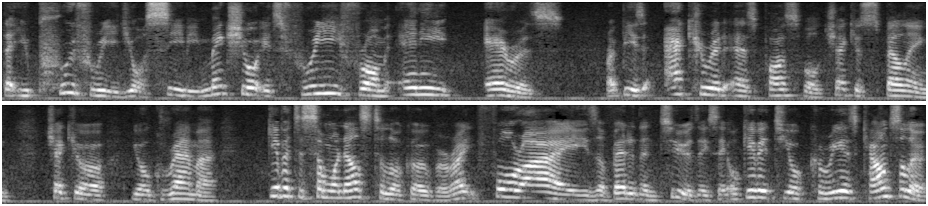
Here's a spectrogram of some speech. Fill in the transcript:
that you proofread your CV. Make sure it's free from any errors, right? Be as accurate as possible. Check your spelling, check your, your grammar. Give it to someone else to look over, right? Four eyes are better than two, as they say. Or give it to your careers counselor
